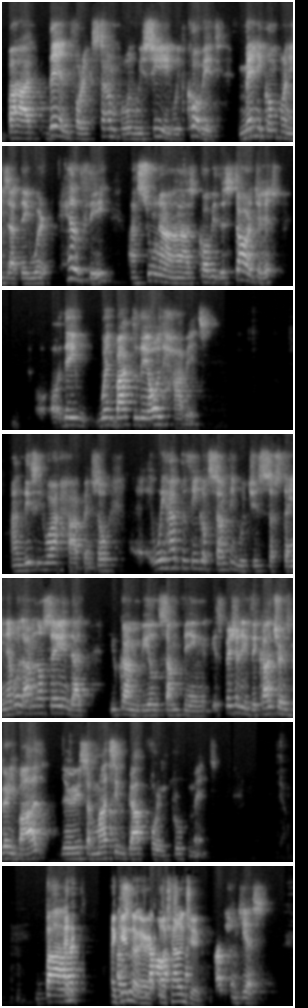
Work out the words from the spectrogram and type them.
but then, for example, we see with COVID, many companies that they were healthy as soon as COVID started, they went back to the old habits and this is what happened. So uh, we have to think of something which is sustainable. I'm not saying that you can build something, especially if the culture is very bad, there is a massive gap for improvement. But and again, though, Eric, I'll challenge you. Options, Yes.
